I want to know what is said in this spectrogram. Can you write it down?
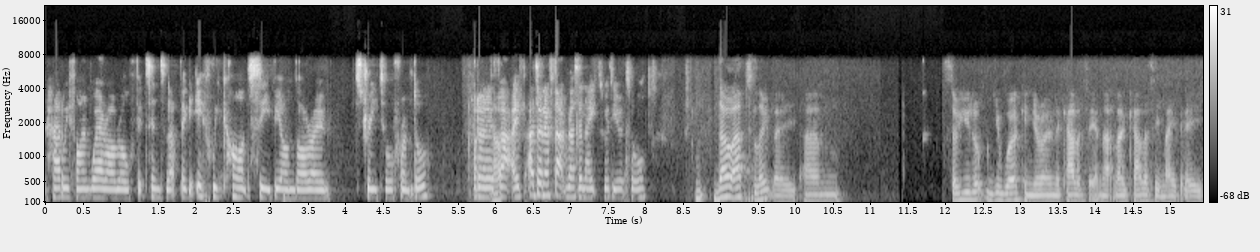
How do we find where our role fits into that bigger? If we can't see beyond our own street or front door, I don't know no. if that I, I don't know if that resonates with you at all. No, absolutely. Um, so you look, you work in your own locality, and that locality may be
